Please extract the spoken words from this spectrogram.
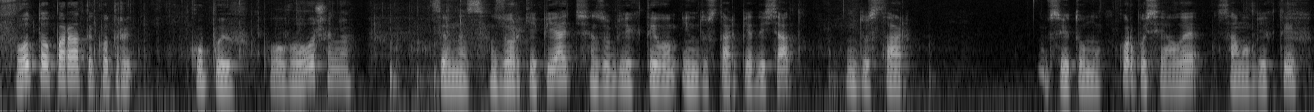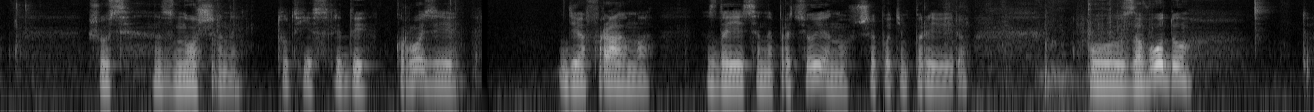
Фотоапарати, котрі купив по оголошенню. Це в нас Зорки 5 з об'єктивом Industar 50. Industar в світовому корпусі, але сам об'єктив щось зношений. Тут є сліди корозії. Діафрагма, здається, не працює, ну ще потім перевірю. По заводу так,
